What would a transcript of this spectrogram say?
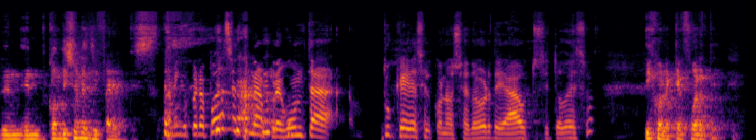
en, en condiciones diferentes. Amigo, pero puedo hacerte una pregunta, tú que eres el conocedor de autos y todo eso. Híjole, qué fuerte.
